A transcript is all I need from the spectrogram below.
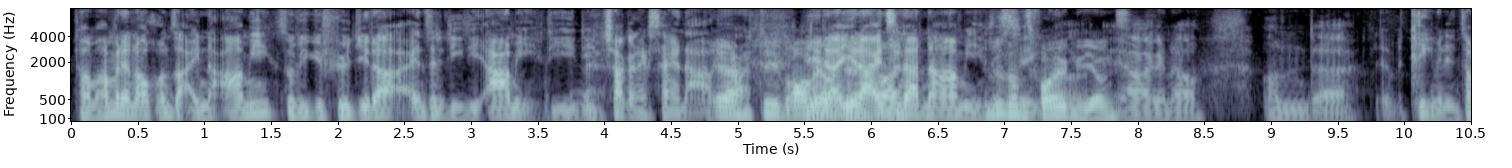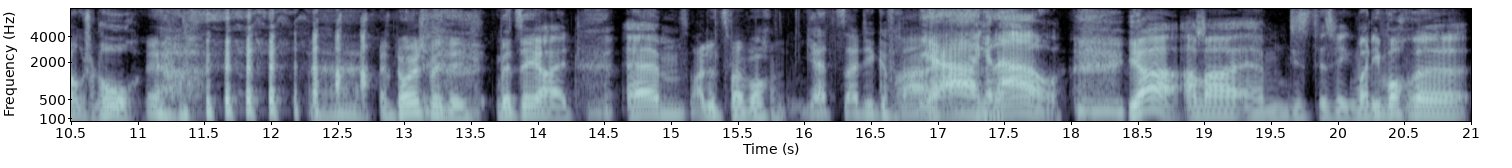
Tom, haben wir denn auch unsere eigene Army? So wie gefühlt jeder einzelne, die, die Army, die, die Chuck and Exile Army. Ja, die brauchen wir jeder auf jeden jeder Fall. Einzelne hat eine Army. Die müssen uns folgen, die Jungs. Ja, genau. Und äh, kriegen wir den Song schon hoch. Ja. Enttäuscht mich nicht. Mit Sicherheit. Ähm, Alle zwei Wochen. Jetzt seid ihr gefragt. ja, genau. Ja, aber ähm, deswegen war die Woche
